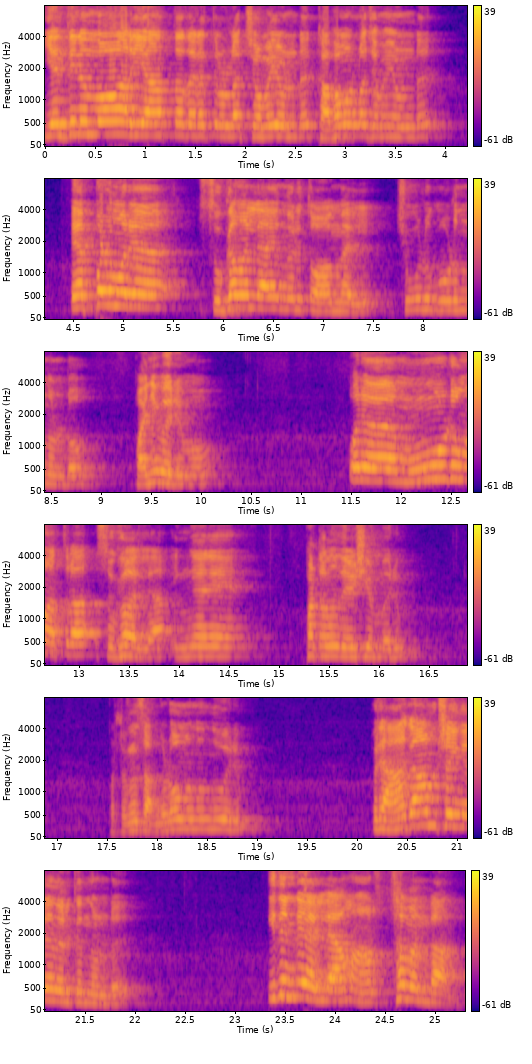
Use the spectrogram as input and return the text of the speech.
എന്തിനെന്നോ അറിയാത്ത തരത്തിലുള്ള ചുമയുണ്ട് കഫമുള്ള ചുമയുണ്ട്. എപ്പോഴും ഒരു സുഖമല്ല എന്നൊരു തോന്നൽ ചൂട് കൂടുന്നുണ്ടോ? പനി വരുമോ? ഒരു മൂട് അത്ര സുഖമല്ല. ഇങ്ങനെ പെട്ടെന്ന് ദേഷ്യം വരും. പെട്ടെന്ന് സങ്കടവും ഒന്നൊന്നു വരും. ഒരാകാംക്ഷ ഇങ്ങനെ നിൽക്കുന്നുണ്ട്. ഇതിന്റെ എല്ലാം അർത്ഥം എന്താണ്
